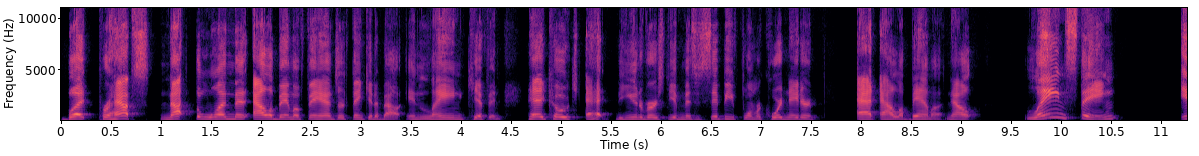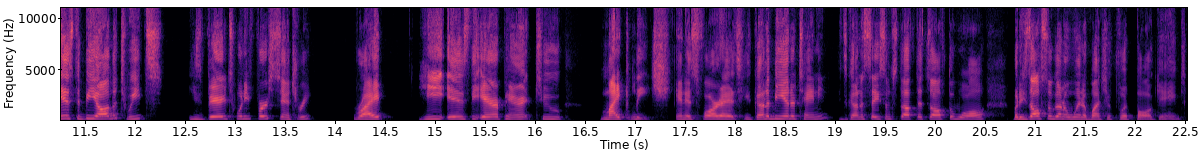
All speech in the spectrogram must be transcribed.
but perhaps not the one that Alabama fans are thinking about in Lane Kiffin, head coach at the University of Mississippi, former coordinator at Alabama. Now, Lane's thing is to be on the tweets. He's very 21st century, right? He is the heir apparent to Mike Leach. And as far as he's going to be entertaining, he's going to say some stuff that's off the wall, but he's also going to win a bunch of football games.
